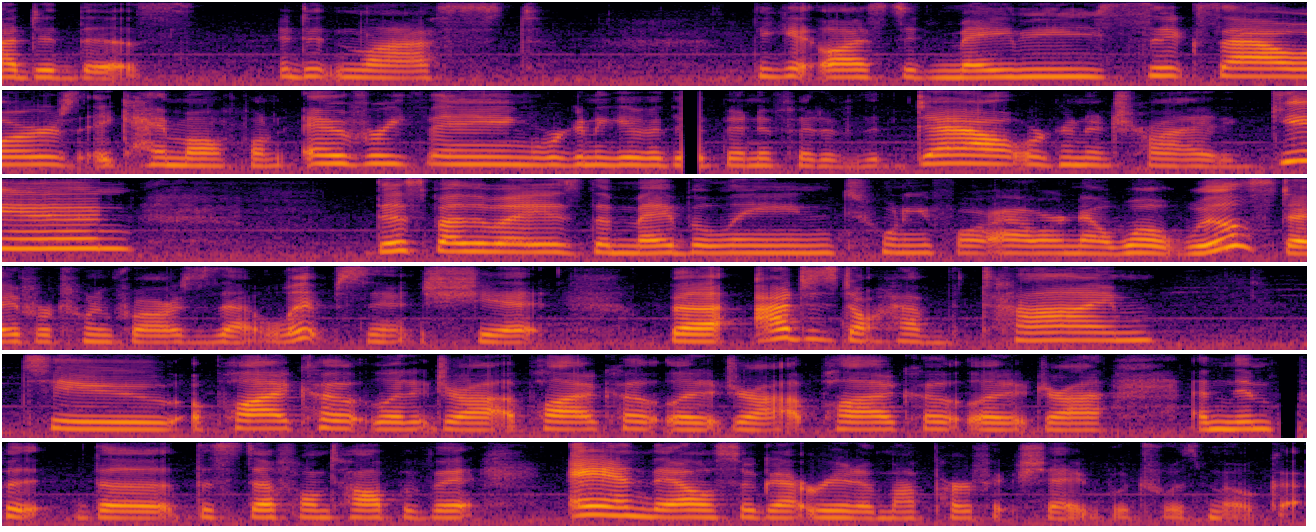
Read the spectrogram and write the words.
I did this, it didn't last. I think it lasted maybe six hours. It came off on everything. We're going to give it the benefit of the doubt. We're going to try it again. This, by the way, is the Maybelline 24 hour. Now, what will stay for 24 hours is that Lip Sense shit. But I just don't have the time to apply a coat, let it dry, apply a coat, let it dry, apply a coat, let it dry, and then put the, the stuff on top of it. And they also got rid of my perfect shade, which was mocha.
